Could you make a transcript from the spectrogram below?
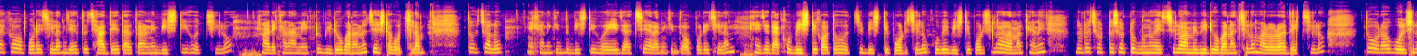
দেখো ওপরে ছিলাম যেহেতু ছাদে, তার কারণে বৃষ্টি হচ্ছিল, আর এখানে আমি একটু ভিডিও বানানোর চেষ্টা করছিলাম। তো চলো এখানে কিন্তু বৃষ্টি হয়ে যাচ্ছে আর আমি কিন্তু ওপরে ছিলাম। এই যে দেখো বৃষ্টি কত হচ্ছে, বৃষ্টি পড়ছিল, খুবই বৃষ্টি পড়ছিল আর আমার এখানে দুটো ছোট্ট ছোট্ট বুনু এসেছিল, আমি ভিডিও বানাচ্ছিলাম আর ওরা দেখছিল। তো ওরাও বলছিল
